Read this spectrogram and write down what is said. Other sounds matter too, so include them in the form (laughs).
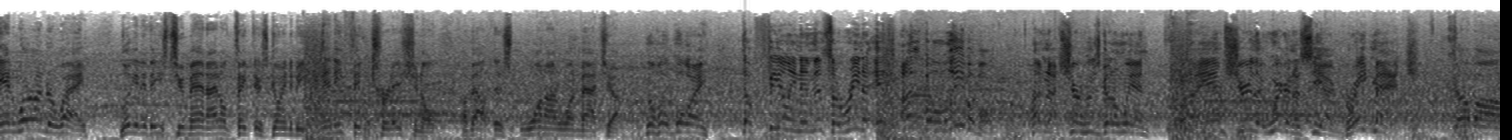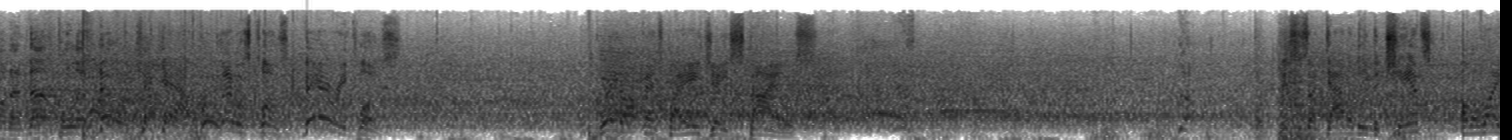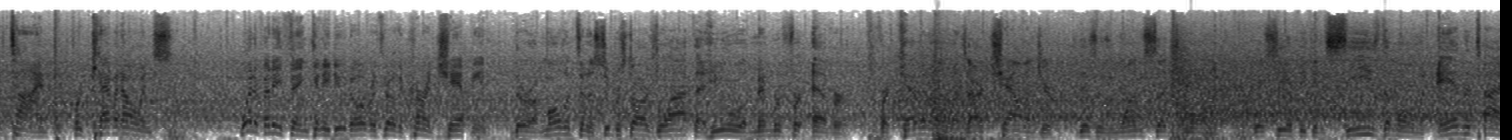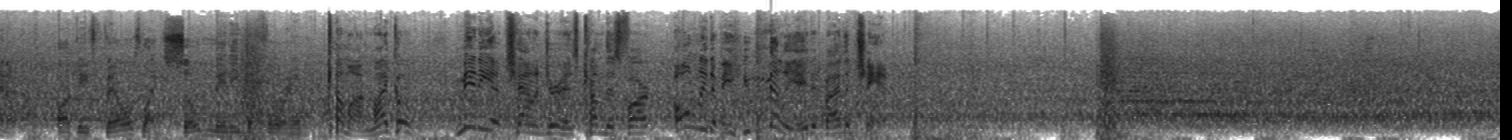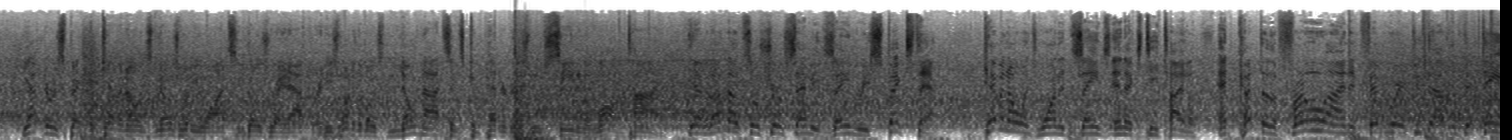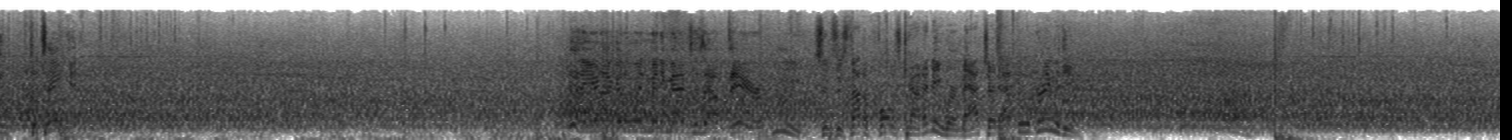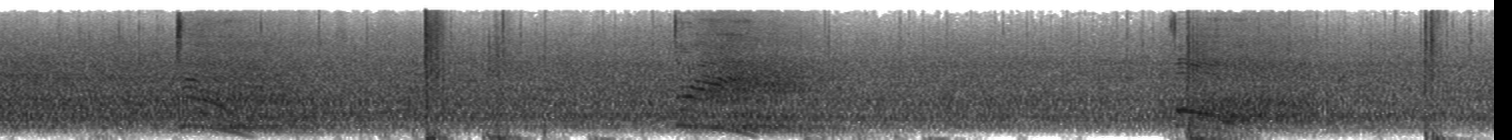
And we're underway. Looking at these two men, I don't think there's going to be anything traditional about this one-on-one matchup. Oh boy, the feeling in this arena is unbelievable. I'm not sure who's going to win, but I am sure that we're going to see a great match. Come on, enough political. No, kick out. Whew, that was close, very close. Great offense by AJ Styles. This is undoubtedly the chance of a lifetime for Kevin Owens. What, if anything, can he do to overthrow the current champion? There are moments in a superstar's life that he will remember forever. For Kevin Owens, our challenger, this is one such moment. We'll see if he can seize the moment and the title, or if he fails like so many before him. Come on, Michael. Many a challenger has come this far only to be humiliated by the champ. You have to respect that Kevin Owens knows what he wants and goes right after it. He's one of the most no-nonsense competitors we've seen in a long time. Yeah, but I'm not so sure Sami Zayn respects that. Kevin Owens wanted Zayn's NXT title and cut to the front of the line in February 2015 to take it. Yeah, you're not going to win many matches out there. Hmm, since it's not a falls count anywhere match, I'd have to agree with you.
